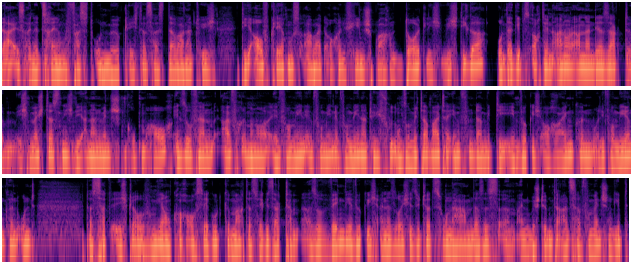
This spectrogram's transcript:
da ist eine Trennung fast unmöglich. Das heißt, da war natürlich die Aufklärungsarbeit auch in vielen Sprachen deutlich wichtiger. Und da gibt es auch den einen oder anderen, der sagt, ähm, ich möchte das nicht, wie anderen Menschengruppen auch. Insofern einfach immer nur informieren, informieren, informieren. Natürlich früh unsere Mitarbeiter impfen, damit die eben wirklich auch rein können und informieren können und das hat, ich glaube, von mir und Koch auch sehr gut gemacht, dass wir gesagt haben, also wenn wir wirklich eine solche Situation haben, dass es ähm, eine bestimmte Anzahl von Menschen gibt,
